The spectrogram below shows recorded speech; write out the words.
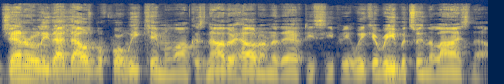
Generally, that that was before we came along because now they're held under the FDCPA. We can read between the lines now.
